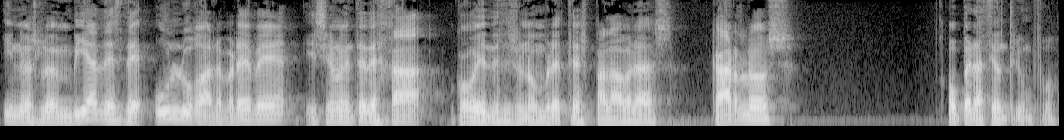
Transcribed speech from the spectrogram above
Y nos lo envía desde un lugar breve y simplemente deja, como bien dice su nombre, tres palabras. Carlos Operación Triunfo.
